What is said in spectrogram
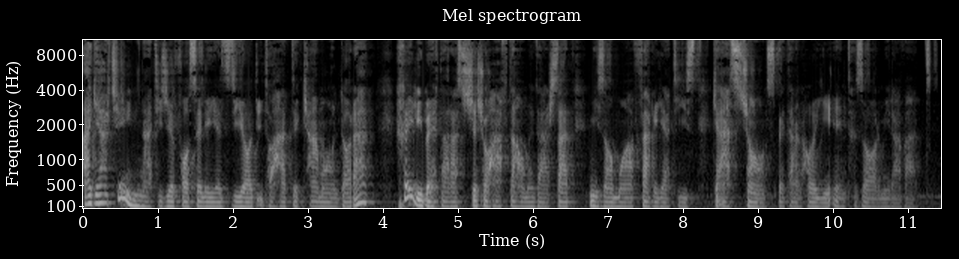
اگرچه این نتیجه فاصله زیادی تا حد کمال دارد خیلی بهتر از 6 و 7 درصد میزان موفقیتی است که از شانس به تنهایی انتظار می رود.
